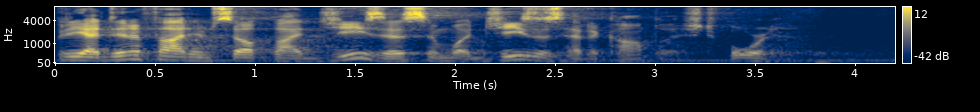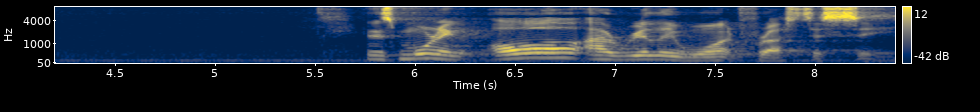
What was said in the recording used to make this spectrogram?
but he identified himself by Jesus and what Jesus had accomplished for him. And this morning, all I really want for us to see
